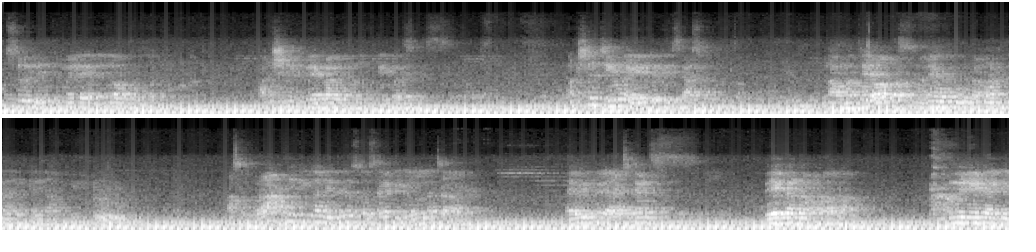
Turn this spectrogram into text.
ಉಸಿರು ನಿಂತ ಮೇಲೆ ಎಲ್ಲ ಹೋಗ್ತದೆ ಮನುಷ್ಯನಿಗೆ ಬೇಕಾಗಿರೋದು ಮನುಷ್ಯನ ಜೀವನ ಎಲ್ಲಿ ಶಾಶ್ವತ ನಾವು ಮತ್ತೆ ವಾಪಸ್ ಮನೆಗೆ ಹೋಗಿ ಊಟ ಮಾಡ್ತೇವೆ ಅಂತ ಏನ್ ನಾವು ಅಷ್ಟು ಪ್ರಾರ್ಥನೆಗಳಲ್ಲಿ ಇದ್ರೆ ಸೊಸೈಟಿ ಎಲ್ಲ ಚೆನ್ನಾಗಿದೆ ದಯವಿಟ್ಟು ಆಕ್ಸಿಡೆಂಟ್ಸ್ ಬೇಕಂತ ಮಾಡಲ್ಲ ಇಮಿಡಿಯೇಟ್ ಆಗಿ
